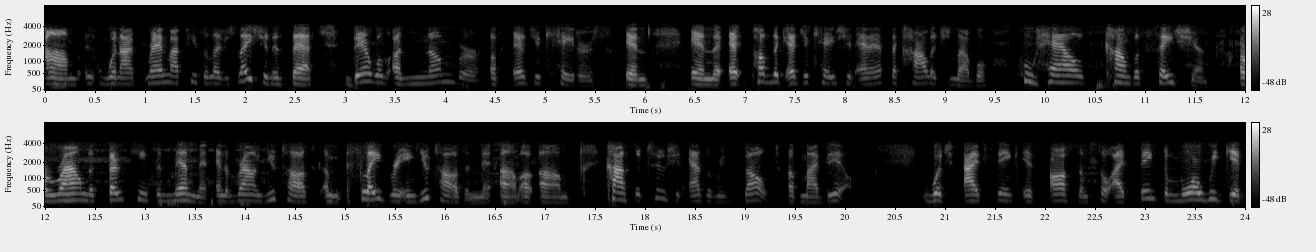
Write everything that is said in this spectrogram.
um, when I ran my piece of legislation is that there was a number of educators in in the ed- public education and at the college level who held conversation around the Thirteenth Amendment and around Utah's um, slavery in Utah's um, uh, um, Constitution as a result of my bill which I think is awesome. So I think the more we get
